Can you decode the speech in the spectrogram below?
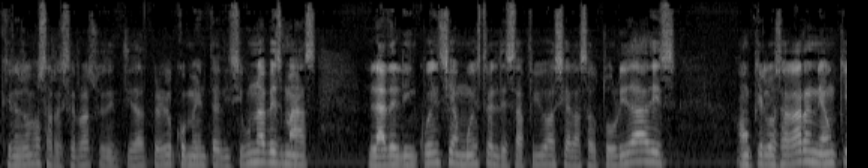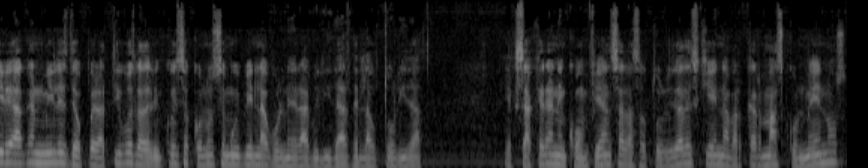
que nos vamos a reservar su identidad, pero él comenta, dice, una vez más, la delincuencia muestra el desafío hacia las autoridades aunque los agarran y aunque le hagan miles de operativos, la delincuencia conoce muy bien la vulnerabilidad de la autoridad. exageran en confianza, las autoridades quieren abarcar más con menos.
